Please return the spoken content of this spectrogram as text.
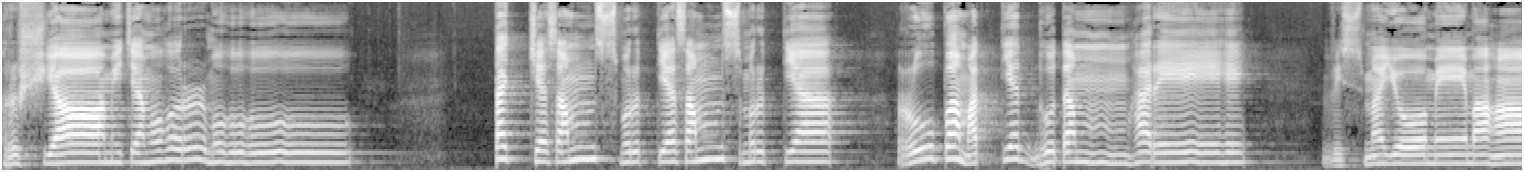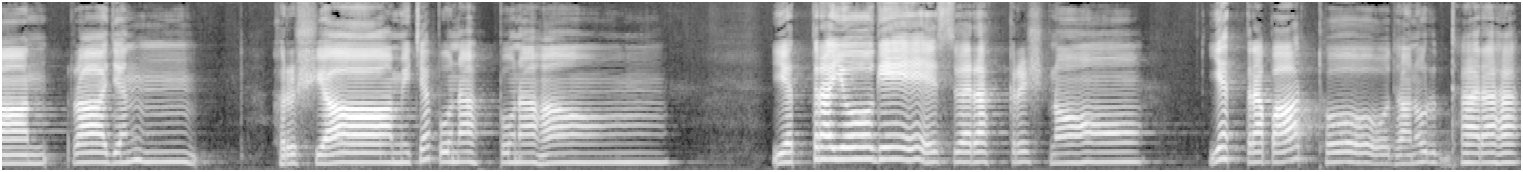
हृष्यामि च मुहुर्मुहुः। तच्च संस्मृत्य संस्मृत्य रूपमत्यद्भुतं हरेः। विस्मयो मे महान् राजन्। हृष्यामि च पुनः पुनः। यत्र योगेश्वरः कृष्णो यत्र पार्थो धनुर्धरः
